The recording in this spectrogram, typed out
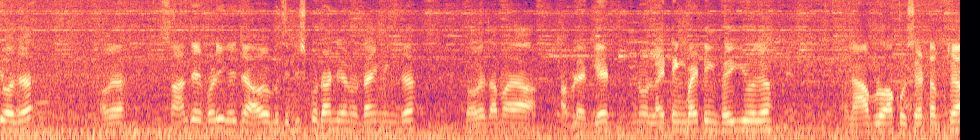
ગયો છે. હવે સાંજે પડી ગઈ છે. હવે બધી ડિસ્કો દાંડિયાનો ટાઈમિંગ છે. તો હવે તમારા આપણે ગેટનો લાઇટિંગ બાઇટિંગ થઈ ગયો છે. અને આપણું આખું સેટઅપ છે.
